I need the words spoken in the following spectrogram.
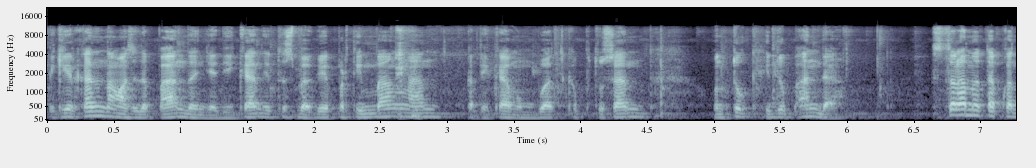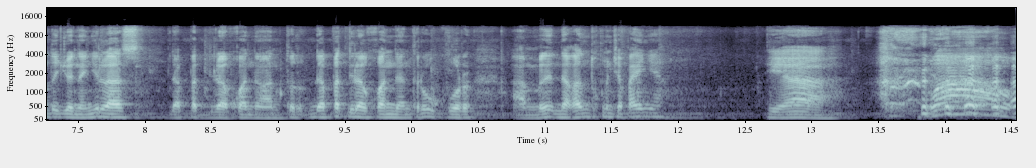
Pikirkan tentang masa depan dan jadikan itu sebagai pertimbangan ketika membuat keputusan untuk hidup Anda. Setelah menetapkan tujuan yang jelas, dapat dilakukan dengan ter- dapat dilakukan dan terukur, ambil tindakan untuk mencapainya. Ya. Wow.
